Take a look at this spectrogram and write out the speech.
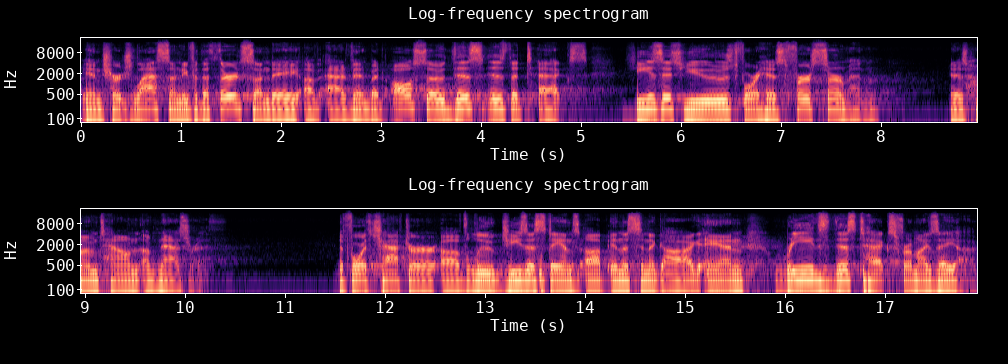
in church last Sunday for the third Sunday of Advent, but also this is the text Jesus used for his first sermon in his hometown of Nazareth. The fourth chapter of Luke, Jesus stands up in the synagogue and reads this text from Isaiah.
